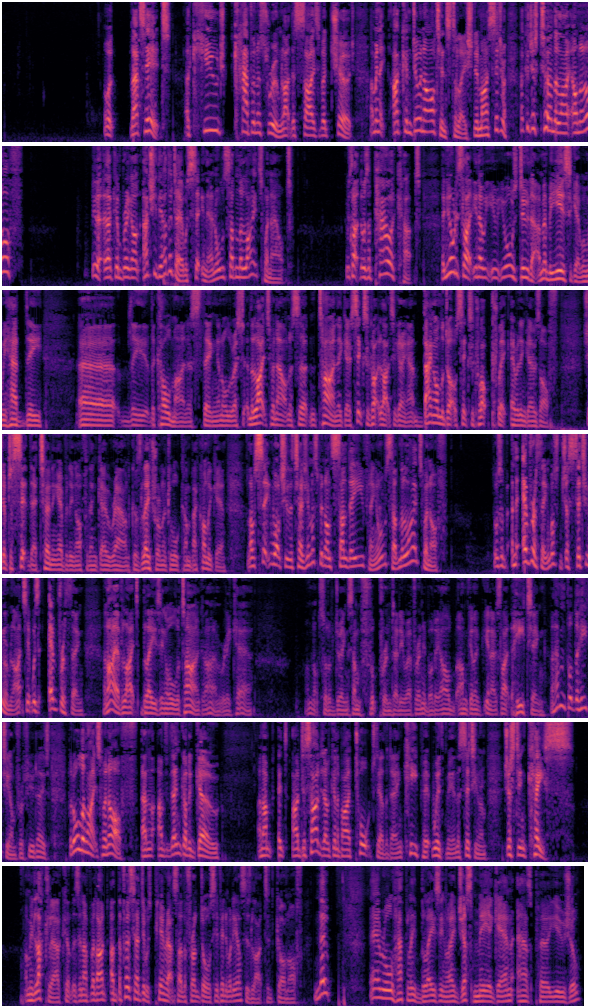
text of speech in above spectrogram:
Well, that's it. A huge cavernous room like the size of a church. I mean, I can do an art installation in my sitting room. I could just turn the light on and off. You know, I can bring on. Actually, the other day I was sitting there and all of a sudden the lights went out. It was like there was a power cut. And you know what it's like? You know, you, you always do that. I remember years ago when we had the uh, the the coal miners thing and all the rest. And the lights went out on a certain time. They go six o'clock. The Lights are going out. Bang on the dot of six o'clock. Click. Everything goes off. So you have to sit there turning everything off and then go round because later on it'll all come back on again. And I was sitting watching the television. It must have been on Sunday evening, and all of a sudden the lights went off. There was a, and everything. It wasn't just sitting room lights. It was everything. And I have lights blazing all the time because I don't really care. I'm not sort of doing some footprint anywhere for anybody. i am going to, you know, it's like the heating. I haven't put the heating on for a few days. But all the lights went off, and I've then got to go and i decided I was going to buy a torch the other day and keep it with me in the sitting room, just in case. I mean, luckily I there's enough, but I, I, the first thing I did was peer outside the front door, see if anybody else's lights had gone off. Nope. They're all happily blazing away, just me again, as per usual.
